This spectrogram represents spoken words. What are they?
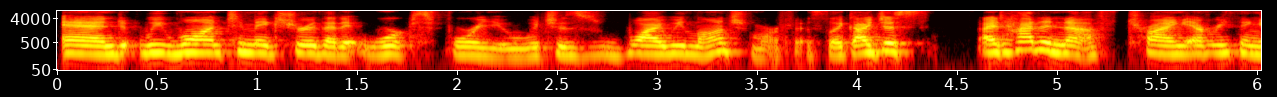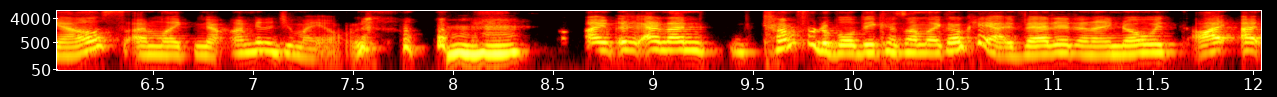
and we want to make sure that it works for you, which is why we launched Morphus. Like I just, I'd had enough trying everything else. I'm like, no, I'm going to do my own. Mhm. I, and I'm comfortable because I'm like, okay, I vetted and I know it. I, I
